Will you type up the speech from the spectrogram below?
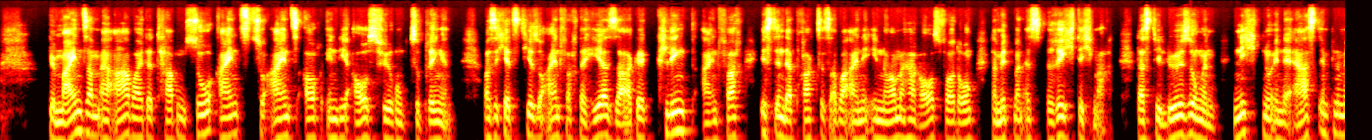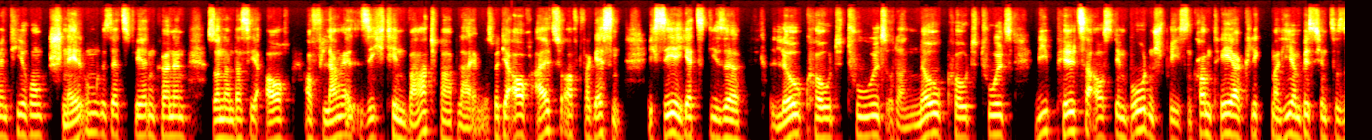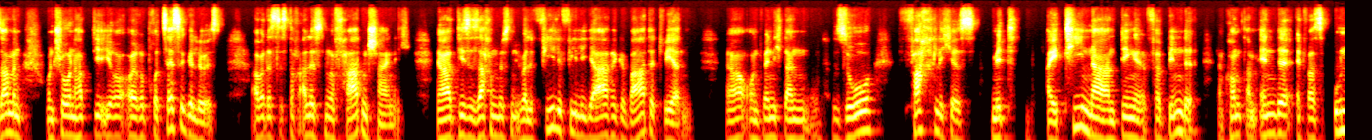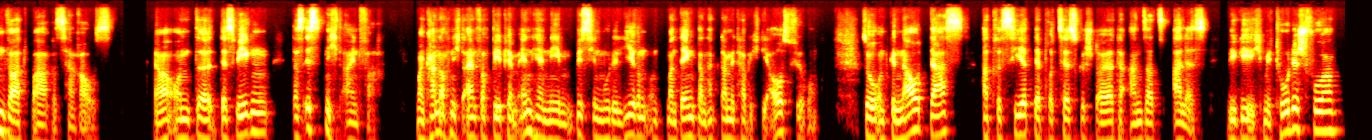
gemeinsam erarbeitet haben, so eins zu eins auch in die Ausführung zu bringen. Was ich jetzt hier so einfach daher sage, klingt einfach, ist in der Praxis aber eine enorme Herausforderung, damit man es richtig macht, dass die Lösungen nicht nur in der Erstimplementierung schnell umgesetzt werden können, sondern dass sie auch auf lange Sicht hin wartbar bleiben. Das wird ja auch allzu oft vergessen. Ich sehe jetzt diese Low-Code-Tools oder No-Code-Tools wie Pilze aus dem Boden sprießen. Kommt her, klickt mal hier ein bisschen zusammen und schon habt ihr ihre, eure Prozesse gelöst. Aber das ist doch alles nur fadenscheinig. Ja, diese Sachen müssen über viele, viele Jahre gewartet werden. Ja, und wenn ich dann so Fachliches mit IT-nahen Dinge verbinde, dann kommt am Ende etwas Unwartbares heraus. Ja, und äh, deswegen, das ist nicht einfach. Man kann auch nicht einfach BPMN hernehmen, ein bisschen modellieren und man denkt, dann, damit habe ich die Ausführung. So, und genau das adressiert der prozessgesteuerte Ansatz alles. Wie gehe ich methodisch vor?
